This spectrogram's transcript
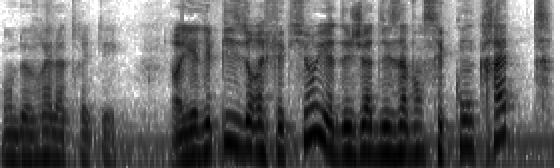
on, on devrait la traiter. Alors il y a des pistes de réflexion, il y a déjà des avancées concrètes?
